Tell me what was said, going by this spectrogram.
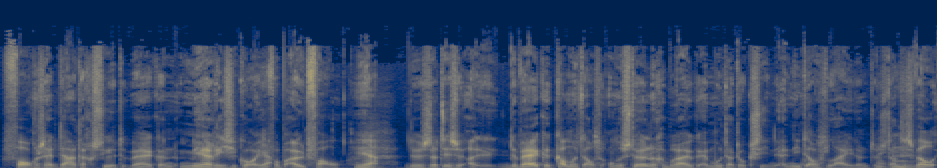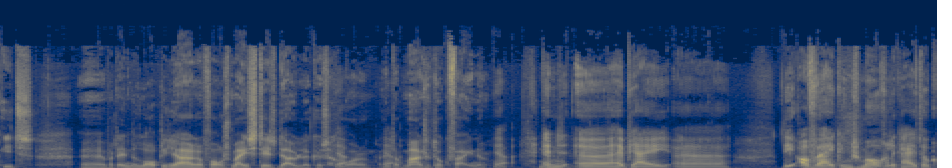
volgens het datagestuurd werken meer risico heeft Ja. op uitval. Ja. Dus dat is, eh, de werker kan het als ondersteuner gebruiken en moet dat ook zien en niet als leidend. Dus dat is wel iets eh, wat in de loop der jaren volgens mij steeds duidelijker is Ja, geworden. En ja. dat maakt het ook fijner. En eh, heb jij die afwijkingsmogelijkheid ook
